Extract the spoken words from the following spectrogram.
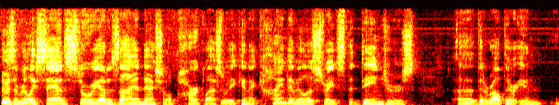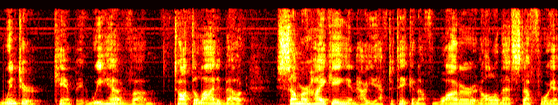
There was a really sad story out of Zion National Park last Mm. week, and it kind of illustrates the dangers uh, that are out there in winter camping. We have um, talked a lot about summer hiking and how you have to take enough water and all of that stuff for you.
